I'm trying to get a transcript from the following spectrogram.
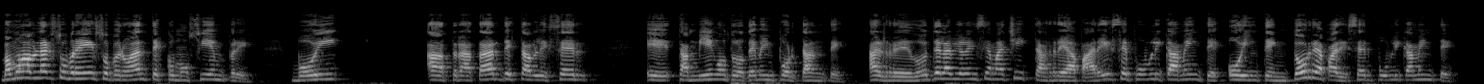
Vamos a hablar sobre eso, pero antes, como siempre, voy a tratar de establecer eh, también otro tema importante alrededor de la violencia machista reaparece públicamente o intentó reaparecer públicamente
